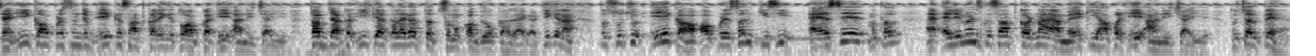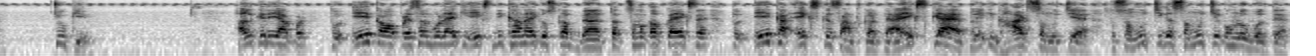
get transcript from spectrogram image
चाहे ई का ऑपरेशन जब ए के साथ करेंगे तो आपका ए आनी चाहिए। तब जाकर ई क्या कहलाएगा? तत्समक अवयव कहलाएगा। ठीक है ना? तो सोचो ए का ऑपरेशन किसी ऐसे मतलब मतलब एलिमेंट्स के साथ करना है हमें कि यहाँ पर ए आनी चाहिए। तो चलते हैं। चूँकि हल करिए यहाँ पर तो ए का ऑपरेशन बोला है कि एक्स दिखाना है कि उसका तत्समक आपका एक्स है। तो ए का एक्स के साथ करते हैं। एक्स क्या है? तो एक घाट समुच्चय है। तो समुच्चय के समुच्चय को हम लोग बोलते हैं।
